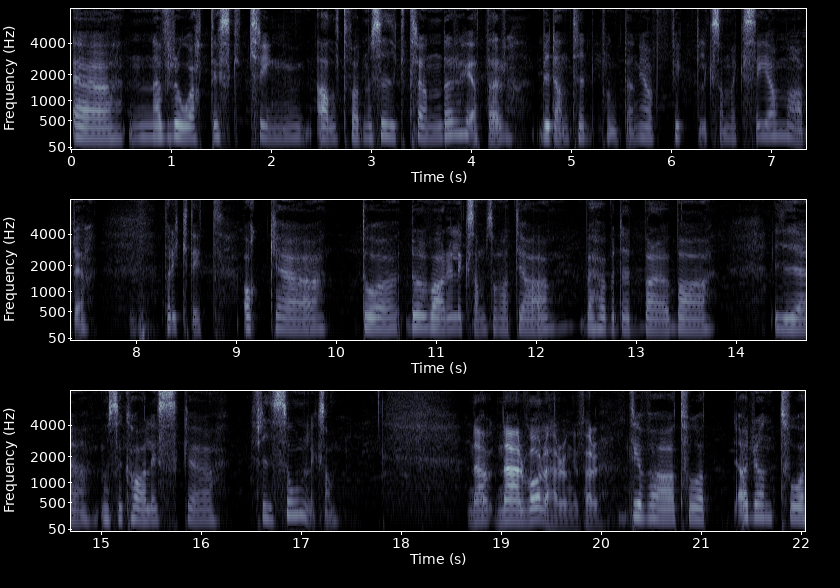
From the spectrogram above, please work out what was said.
eh, neurotisk kring allt vad musiktrender heter vid den tidpunkten. Jag fick liksom eksem av det på riktigt. Och eh, då, då var det liksom som att jag behövde bara vara i eh, musikalisk eh, frizon liksom. När, när var det här ungefär? Det var två, ja, runt två,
